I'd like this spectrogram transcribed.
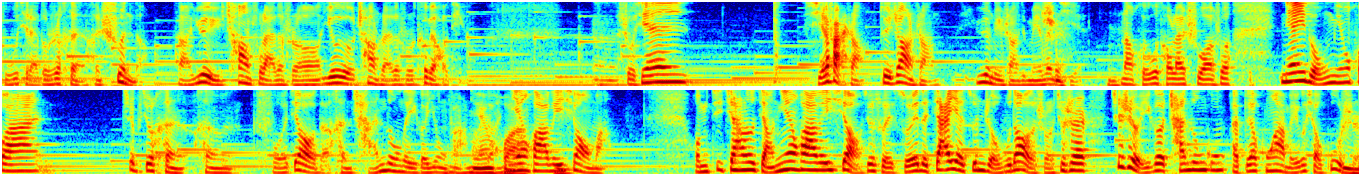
读起来都是很很顺的啊。粤语唱出来的时候，悠悠唱出来的时候特别好听。嗯，首先写法上、对仗上、韵律上就没问题。那回过头来说说，拈一朵无名花，这不就很很佛教的、很禅宗的一个用法吗？拈花微笑嘛。我们经常都讲拈花微笑，就所所谓的迦叶尊者悟道的时候，就是这是有一个禅宗公，哎，不叫公案吧，有个小故事，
